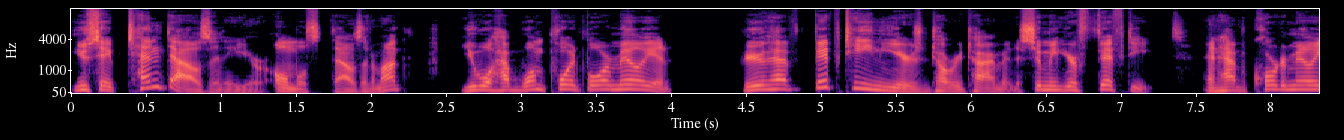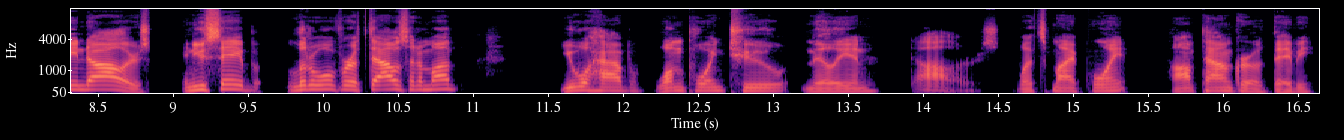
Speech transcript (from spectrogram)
You save 10,000 a year, almost 1,000 a month. You will have 1.4 million. If you have 15 years until retirement, assuming you're 50 and have a quarter million dollars and you save a little over a thousand a month, you will have 1.2 million dollars. What's my point? Compound growth, baby.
